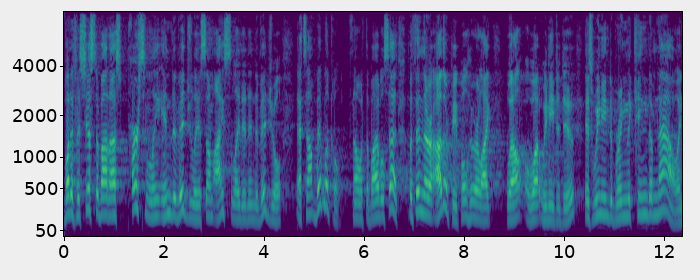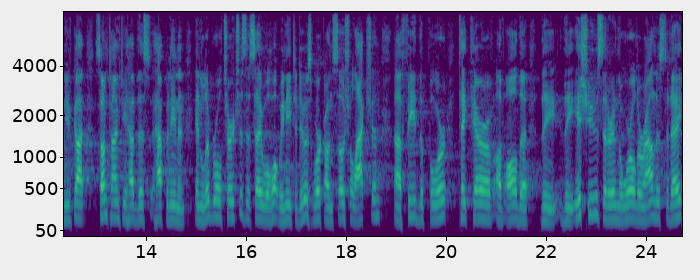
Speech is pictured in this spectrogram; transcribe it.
but if it's just about us personally, individually, as some isolated individual, that's not biblical. Not what the Bible says. But then there are other people who are like, well, what we need to do is we need to bring the kingdom now. And you've got, sometimes you have this happening in, in liberal churches that say, well, what we need to do is work on social action, uh, feed the poor, take care of, of all the, the, the issues that are in the world around us today,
